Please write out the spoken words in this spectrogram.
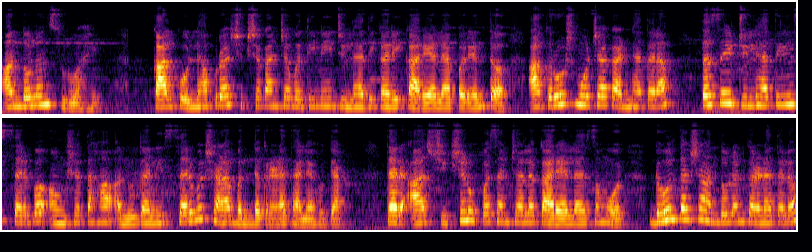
आंदोलन सुरू आहे. काल कोल्हापुरात शिक्षकांच्या वतीने जिल्हाधिकारी कार्यालयापर्यंत आक्रोश मोर्चा काढण्यात आला. तसेच जिल्ह्यातील सर्व अंशतः अनुदानित सर्व शाळा बंद करण्यात आल्या होत्या. तर आज शिक्षण उपसंचालक कार्यालयासमोर ढोल ताशा आंदोलन करण्यात आलं.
